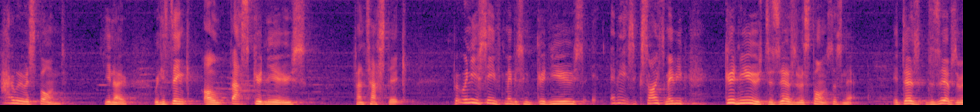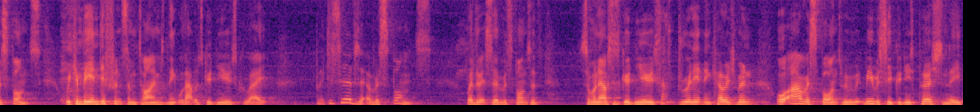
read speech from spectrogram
How do we respond? You know, we can think, oh, that's good news fantastic. But when you see maybe some good news, maybe it's exciting. Maybe good news deserves a response, doesn't it? It does deserves a response. We can be indifferent sometimes and think, well, that was good news, great. But it deserves a response. Whether it's a response of someone else's good news, that's brilliant encouragement, or our response, we, we receive good news personally,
